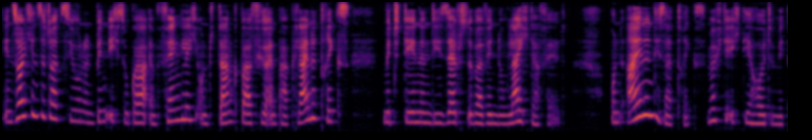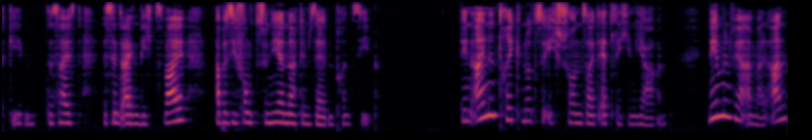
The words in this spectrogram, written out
In solchen Situationen bin ich sogar empfänglich und dankbar für ein paar kleine Tricks, mit denen die Selbstüberwindung leichter fällt. Und einen dieser Tricks möchte ich dir heute mitgeben. Das heißt, es sind eigentlich zwei, aber sie funktionieren nach demselben Prinzip. Den einen Trick nutze ich schon seit etlichen Jahren. Nehmen wir einmal an,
